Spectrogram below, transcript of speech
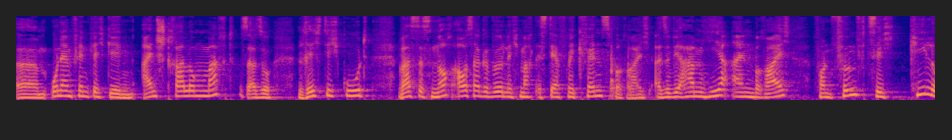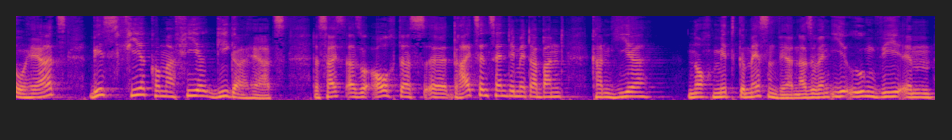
ähm, unempfindlich gegen Einstrahlungen macht. Ist also richtig gut. Was es noch außergewöhnlich macht, ist der Frequenzbereich. Also wir haben hier einen Bereich von 50 Kilohertz bis 4,4 Gigahertz. Das heißt also auch das äh, 13 Zentimeter Band kann hier noch mit gemessen werden. Also wenn ihr irgendwie im,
